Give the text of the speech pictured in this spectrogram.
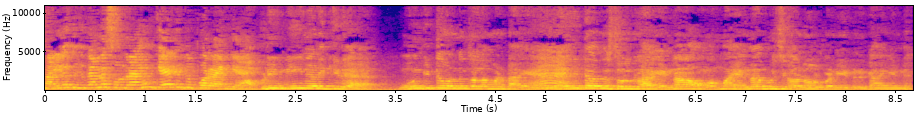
நல்லதுக்கு தானே சொல்றாங்கன்னு கேட்டுட்டு போறாங்க. அப்படி நீ நினைக்கிற? உன்கிட்ட ஒண்ணும் சொல்ல மாட்டாங்க. என்கிட்ட வந்து சொல்றாங்க. என்னடா அவங்க அம்மா எங்களை புடிச்சு கண்ட்ரோல் பண்ணிட்டு இருக்காங்கன்னு.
